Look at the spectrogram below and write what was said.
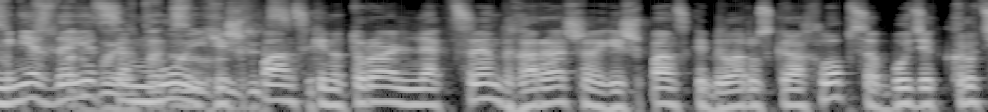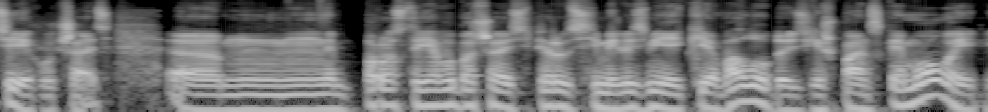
мне здаецца мой гішпанскі натуральны акцент гарачага гішпанска-беларускага хлопца будзе круцей гучаць. Эм, просто я выбачаюсь перад усімі людзьмі якія валодаюць гішпанскай мовай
